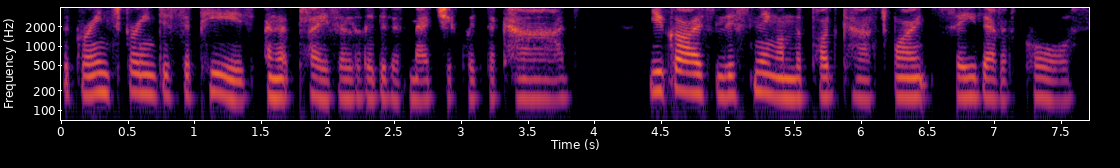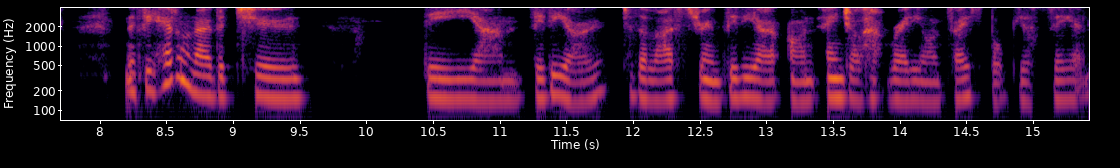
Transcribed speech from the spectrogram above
the green screen disappears and it plays a little bit of magic with the card. You guys listening on the podcast won't see that, of course. And if you head on over to the um, video, to the live stream video on Angel Heart Radio on Facebook, you'll see it.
